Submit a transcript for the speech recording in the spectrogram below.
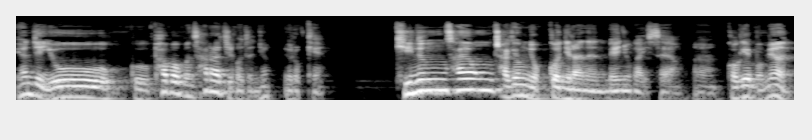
현재 요 그 팝업은 사라지거든요. 이렇게 기능 사용 자격 요건이라는 메뉴가 있어요. 어, 거기에 보면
